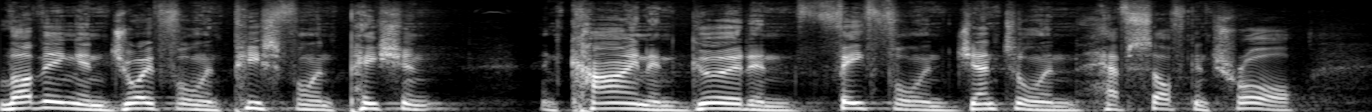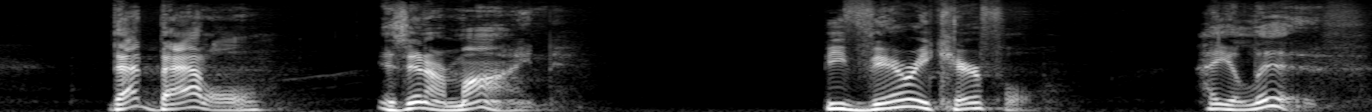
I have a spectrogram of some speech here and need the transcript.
loving and joyful and peaceful and patient and kind and good and faithful and gentle and have self control, that battle is in our mind. Be very careful how you live,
